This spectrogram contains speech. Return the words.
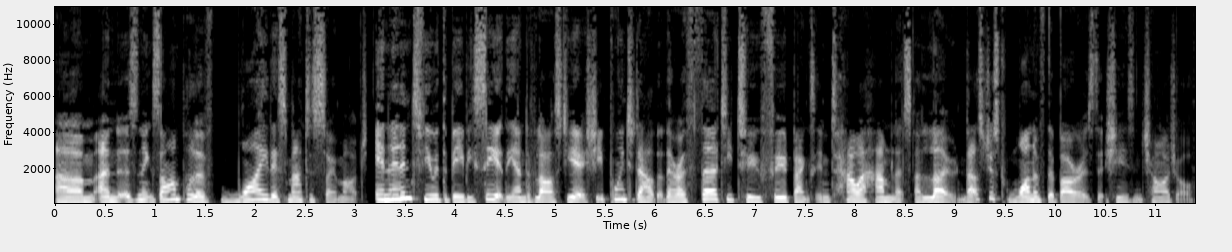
Um, and as an example of why this matters so much, in an interview with the BBC at the end of last year, she pointed out that there are 32 food banks in Tower Hamlets alone. That's just one of the boroughs that she is in charge of.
